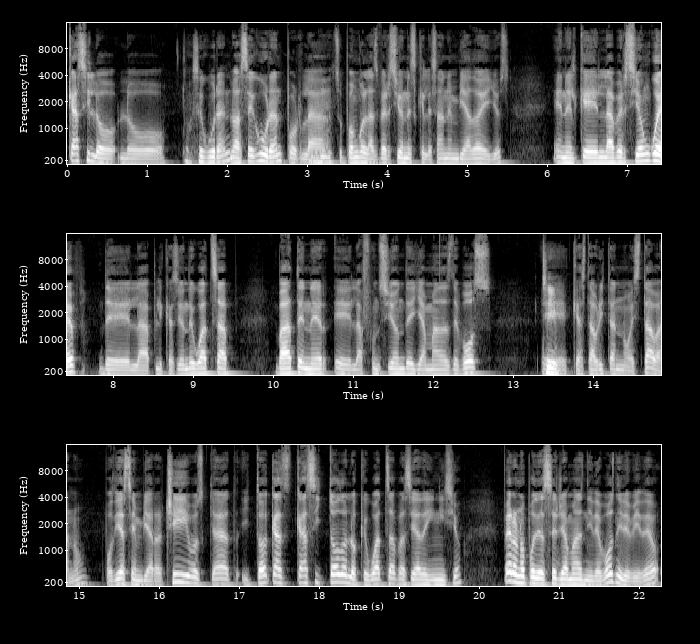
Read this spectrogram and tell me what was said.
casi lo, lo, ¿Aseguran? lo aseguran por la, supongo, las versiones que les han enviado a ellos, en el que la versión web de la aplicación de WhatsApp va a tener eh, la función de llamadas de voz, Sí. eh, que hasta ahorita no estaba, ¿no? Podías enviar archivos ya, y casi todo lo que WhatsApp hacía de inicio, pero no podías hacer llamadas ni de voz ni de video.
